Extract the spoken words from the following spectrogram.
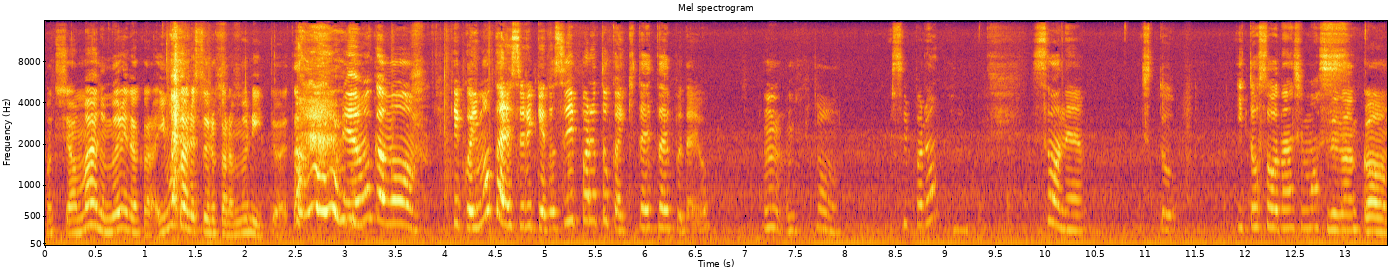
私甘いの無理だから胃もたれするから無理って言われた。いや向かも結構胃もたれするけどスイパラとか行きたいタイプだよ。うんうんそう。スイパラ、そうね。ちょっと胃と相談します。でなんか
